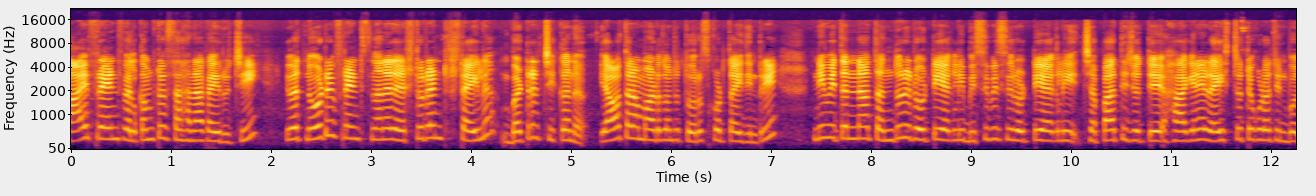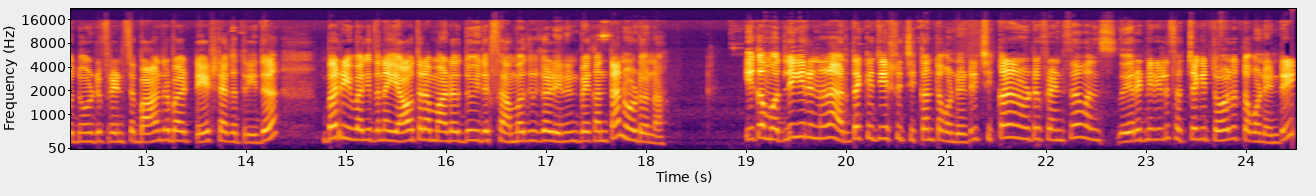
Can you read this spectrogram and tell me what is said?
Hi friends welcome to Sahana Kai Ruchi ಇವತ್ತು ನೋಡಿರಿ ಫ್ರೆಂಡ್ಸ್ ನಾನು ರೆಸ್ಟೋರೆಂಟ್ ಸ್ಟೈಲ್ ಬಟರ್ ಚಿಕನ್ ಯಾವ ಥರ ಮಾಡೋದು ಅಂತ ತೋರಿಸ್ಕೊಡ್ತಾ ಇದ್ದೀನಿ ರೀ. ನೀವು ಇದನ್ನು ತಂದೂರಿ ರೊಟ್ಟಿ ಆಗಲಿ, ಬಿಸಿ ಬಿಸಿ ರೊಟ್ಟಿ ಆಗಲಿ, ಚಪಾತಿ ಜೊತೆ ಹಾಗೆಯೇ ರೈಸ್ ಜೊತೆ ಕೂಡ ತಿನ್ಬೋದು ನೋಡಿರಿ ಫ್ರೆಂಡ್ಸ್ ಭಾಳ ಅಂದ್ರೆ ಭಾಳ ಟೇಸ್ಟ್ ಆಗುತ್ತೆ ರೀ ಇದು. ಬರ್ರಿ, ಇವಾಗ ಇದನ್ನು ಯಾವ ಥರ ಮಾಡೋದು ಇದಕ್ಕೆ ಸಾಮಗ್ರಿಗಳು ಏನೇನು ಬೇಕಂತ ನೋಡೋಣ. ಈಗ ಮೊದಲಿಗೆ ನಾನು ಅರ್ಧ ಕೆ ಜಿಯಷ್ಟು ಚಿಕನ್ ತೊಗೊಂಡೇನಿ ರೀ ಚಿಕನ್ ನೋಡಿರಿ ಫ್ರೆಂಡ್ಸ್ ಒಂದು ಎರಡು ನೀರಲ್ಲಿ ಸ್ವಚ್ಛಾಗಿ ತೊಳೆದು ತೊಗೊಂಡೇನಿ ರೀ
